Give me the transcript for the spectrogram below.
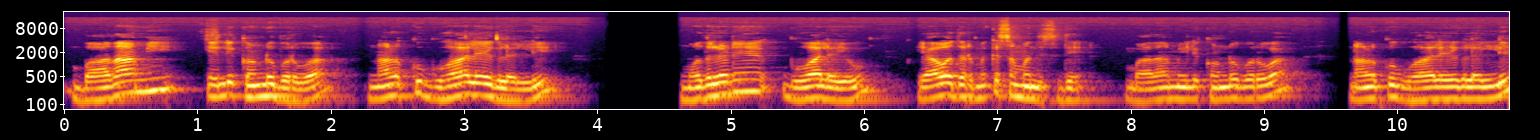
ಬಾದಾಮಿಯಲ್ಲಿ ಕಂಡುಬರುವ ನಾಲ್ಕು ಗುಹಾಲಯಗಳಲ್ಲಿ ಮೊದಲನೇ ಗುಹಾಲಯವು ಯಾವ ಧರ್ಮಕ್ಕೆ ಸಂಬಂಧಿಸಿದೆ? ಬಾದಾಮಿಯಲ್ಲಿ ಕಂಡುಬರುವ ನಾಲ್ಕು ಗುಹಾಲಯಗಳಲ್ಲಿ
